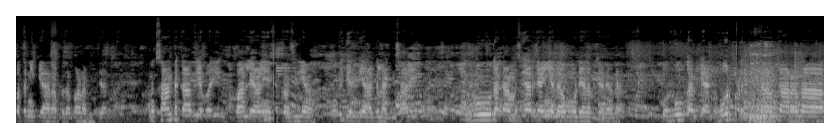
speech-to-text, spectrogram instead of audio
ਪਤਾ ਨਹੀਂ ਕਿਆ ਰੱਬ ਦਾ ਭਾਣਾ ਬੀਤਿਆ? ਨੁਕਸਾਨ ਤਾਂ ਕਾਫੀ ਹੈ ਭਾਈ ਬਾਲੇ ਵਾਲੀਆਂ ਛੱਤਾਂ ਸੀਗੀਆਂ, ਉਹ ਵੀ ਗਿਰ ਗਈਆਂ ਅੱਗ ਲੱਗ ਗਈ ਸਾਰੀ। ਰੂਹ ਦਾ ਕੰਮ ਸੀਗਾ, ਰਜਾਈਆਂ ਦਾ, ਉਹ ਮੁੰਡਿਆਂ ਦਾ, ਵਿਚਾਰਿਆਂ ਦਾ। ਉਹ ਰੂਹ ਕਰਕੇ ਅੱਗ ਹੋਰ ਪੜ ਗਈ ਨਾਲ ਕਾਰਾਂ ਦਾ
